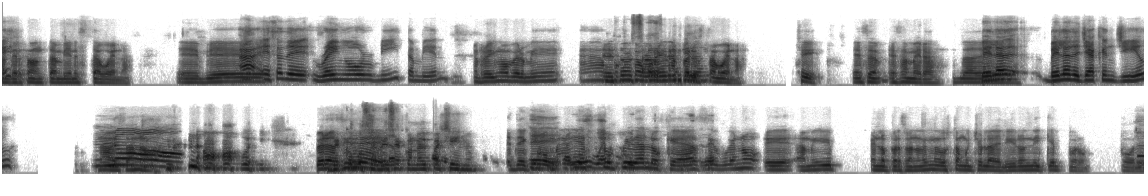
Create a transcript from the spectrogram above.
Anderson, también está buena. Eh, ve Ah, esa de Rain Over Me también. Reign Over Me, eh, un poquito está aburrida, pero está buena. Sí, esa, esa mera. La de- Ve la, ve la de Jack and Jill. No, No, no. No, güey. pero Ve así cómo se de- besa con Al Pacino. de Eh, comedia muy bueno. estúpida lo que hace, bueno, eh, a mí en lo personal me gusta mucho la de Little Nicky, pero por el...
